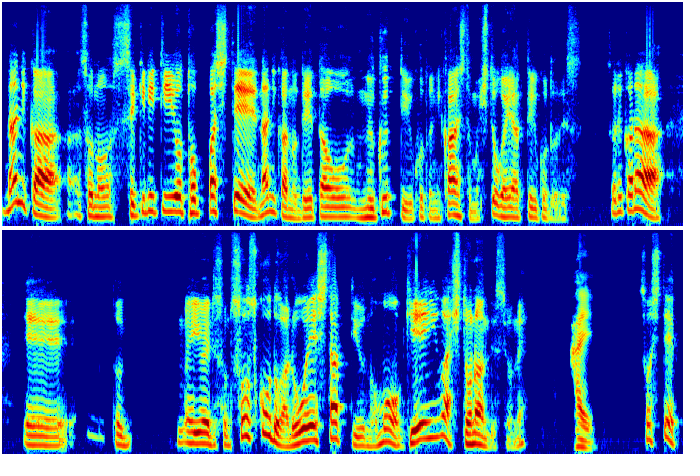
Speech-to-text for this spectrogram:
何か、その、セキュリティを突破して、何かのデータを抜くっていうことに関しても人がやっていることです。それから、えーと、まあいわゆるそのソースコードが漏洩したっていうのも、原因は人なんですよね。はい。そして、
